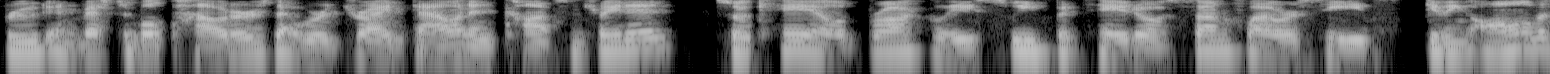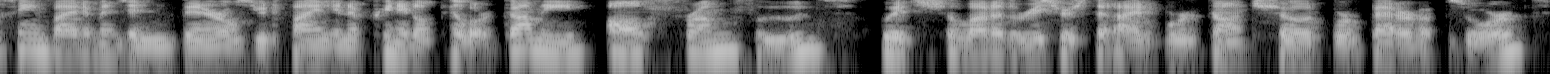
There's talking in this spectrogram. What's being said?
fruit and vegetable powders that were dried down and concentrated. So kale, broccoli, sweet potato, sunflower seeds, giving all the same vitamins and minerals you'd find in a prenatal pill or gummy, all from foods, which a lot of the research that I'd worked on showed were better absorbed.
